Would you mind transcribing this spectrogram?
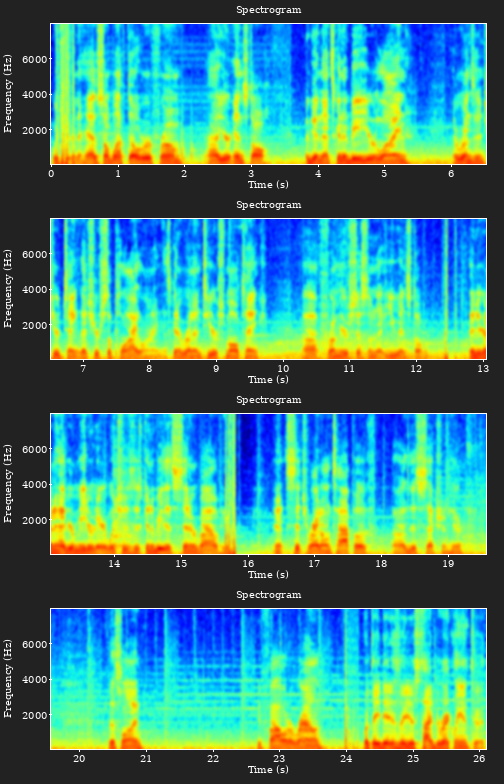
which you're going to have some left over from uh, your install. Again, that's going to be your line that runs into your tank. That's your supply line. It's going to run into your small tank uh, from your system that you installed. Then you're going to have your meter there, which is, is going to be this center valve here. And it sits right on top of uh, this section here. This line, you follow it around. What they did is they just tied directly into it.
